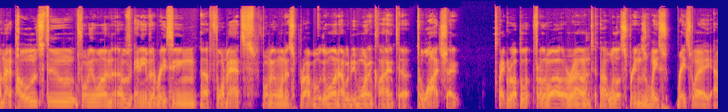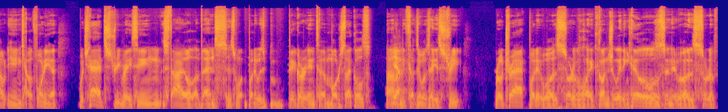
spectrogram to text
I'm not opposed to Formula One of any of the racing uh, formats. Formula One is probably the one I would be more inclined to to watch. I I grew up for a little while around uh, Willow Springs Race, Raceway out in California, which had street racing style events as well, but it was bigger into motorcycles um, yeah. because it was a street road track, but it was sort of like undulating hills, and it was sort of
